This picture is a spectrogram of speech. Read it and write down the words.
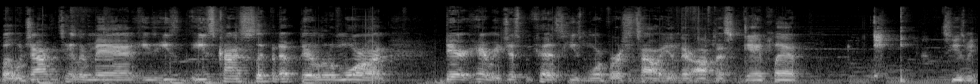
But with Jonathan Taylor, man, he's he's he's kind of slipping up there a little more on Derrick Henry just because he's more versatile in their offensive game plan. Excuse me,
